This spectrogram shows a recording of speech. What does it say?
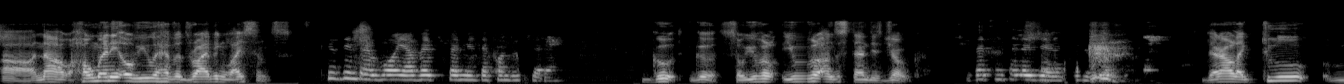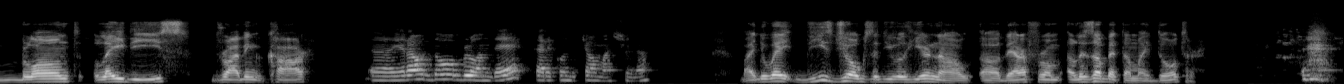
Uh, now, how many of you have a driving license? Câți dintre voi aveți permis de conducere? Good, good. So you will you will understand this joke. Veți înțelege. There are like two blonde ladies driving a car. Uh, erau două blonde care conduceau mașină. By the way, these jokes that you will hear now, uh, they are from Elizabeth, my daughter.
